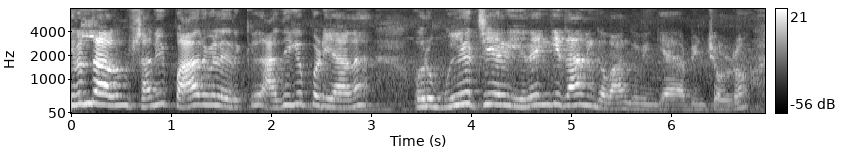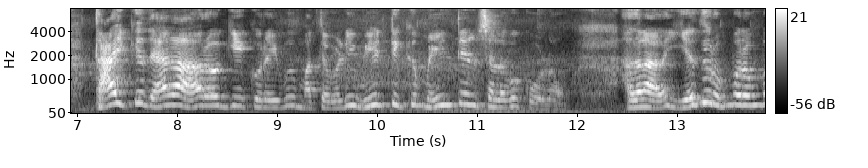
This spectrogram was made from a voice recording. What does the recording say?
இருந்தாலும் சனி பார்வையில் இருக்குது அதிகப்படியான ஒரு முயற்சியில் இறங்கி தான் நீங்கள் வாங்குவீங்க அப்படின்னு சொல்கிறோம் தாய்க்கு தேக ஆரோக்கிய குறைவு மற்றபடி வீட்டுக்கு மெயின்டெயின் செலவு கூடும். அதனால் எது ரொம்ப ரொம்ப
